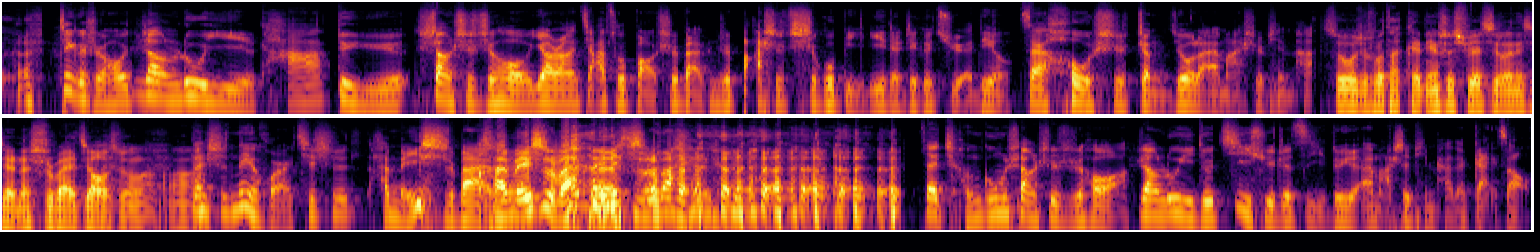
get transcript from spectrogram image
这个时候让路易他对于上市之后要让家族保持百分之八十持股比例的这个决定，在后世拯救了爱马仕品牌。所以我就说他肯定是学习了那些人的失败教训了啊。但是那会儿其实还没失败，还没失败，没失败。在成功上市之后啊，让路易就继续着自己对于爱马仕品牌的改造。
